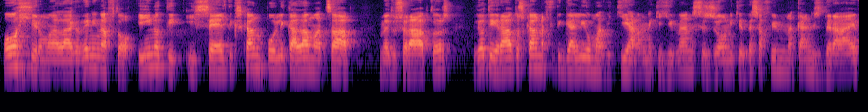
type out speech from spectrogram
Όχι, ρε μαλάκα, δεν είναι αυτό. Είναι ότι οι Celtics κάνουν πολύ καλά match-up με τους Raptors, διότι οι Raptors κάνουν αυτή την καλή ομαδική άμυνα και γυρνάνε σε ζώνη και δεν σε αφήνουν να κάνεις drive,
